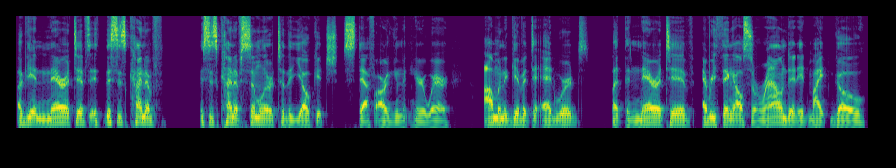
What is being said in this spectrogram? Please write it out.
again, narratives, it, this is kind of this is kind of similar to the Jokic Steph argument here, where I'm going to give it to Edwards, but the narrative, everything else around it, it might go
